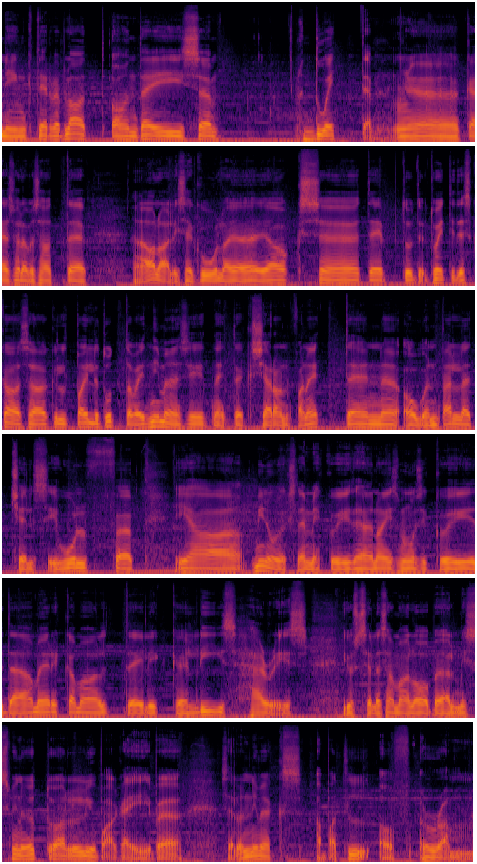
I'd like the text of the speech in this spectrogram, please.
ning terve plaat on täis äh, duette. käesoleva saate alalise kuulaja jaoks äh, teeb du- duettides kaasa küll palju tuttavaid nimesid, näiteks Sharon Van Etten, Owen Ballett, Chelsea Wolf äh, ja minu üks lemmikuid äh, naismuusikuid Ameerikamaalt elik Liz Harris just sellesama loo peal, mis minu jutu all juba käib. seal on nimeks A Bottle of Rum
